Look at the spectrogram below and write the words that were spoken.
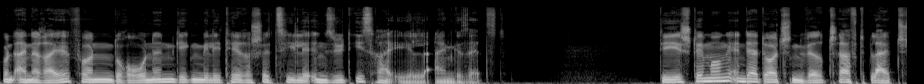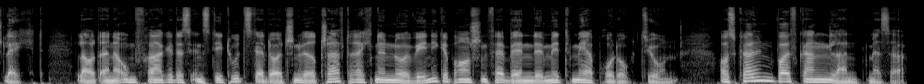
und eine Reihe von Drohnen gegen militärische Ziele in Südisrael eingesetzt. Die Stimmung in der deutschen Wirtschaft bleibt schlecht. Laut einer Umfrage des Instituts der deutschen Wirtschaft rechnen nur wenige Branchenverbände mit mehr Produktion. Aus Köln Wolfgang Landmesser.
